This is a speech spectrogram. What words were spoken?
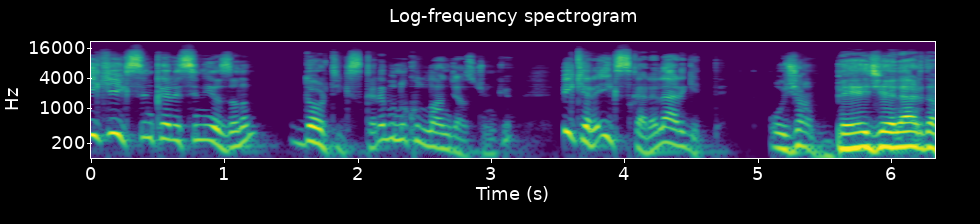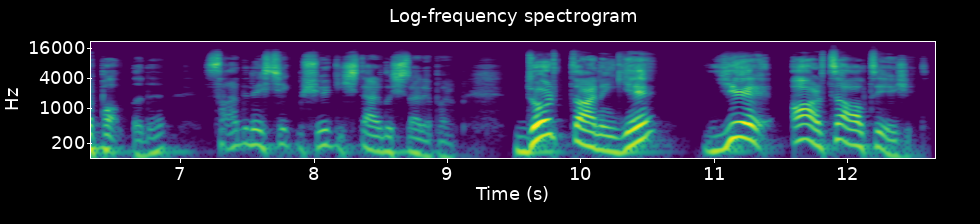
2x'in karesini yazalım. 4x kare. Bunu kullanacağız çünkü. Bir kere x kareler gitti. Hocam BC'ler de patladı. Sadeleşecek bir şey yok. İçler dışlar yaparım. 4 tane y. Y artı 6'ya eşit.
